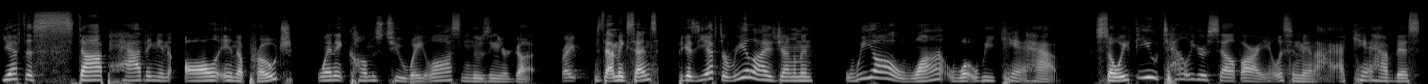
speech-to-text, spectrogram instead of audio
you have to stop having an all in approach when it comes to weight loss and losing your gut right? Does that make sense? Because you have to realize, gentlemen, we all want what we can't have. So if you tell yourself, all right, listen, man, I, I can't have this,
